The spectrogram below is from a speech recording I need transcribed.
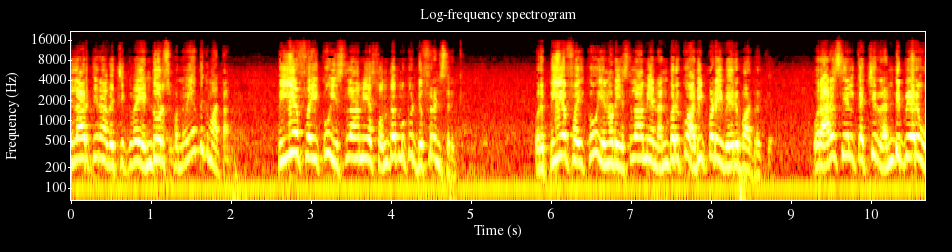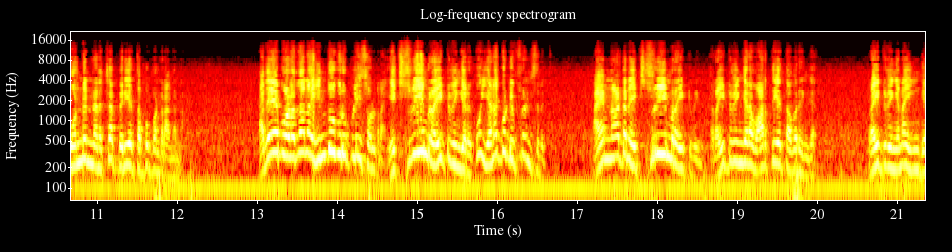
எல்லாத்தையும் நான் வச்சுக்குவேன் என்டோர்ஸ் பண்ணுவேன் ஏத்துக்க மாட்டாங்க. பிஎஃப்ஐக்கும் இஸ்லாமிய சொந்தமுக்கும் டிஃபரன்ஸ் இருக்கு. ஒரு பிஎஃப்ஐக்கும் என்னுடைய இஸ்லாமிய நண்பருக்கும் அடிப்படை வேறுபாடு இருக்கு. ஒரு அரசியல் கட்சி ரெண்டு பேரும் ஒண்ணுன்னு நினைச்சா பெரிய தப்பு பண்றாங்கன்னா. அதே போல தான் நான் இந்து குரூப்லயும் சொல்றேன். எக்ஸ்ட்ரீம் ரைட் விங்கருக்கும் எனக்கும் டிஃபரன்ஸ் இருக்கு. I am not an extreme right wing right விங்கிற வார்த்தையே தவறுங்க. ரைட் விங்னா இங்க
